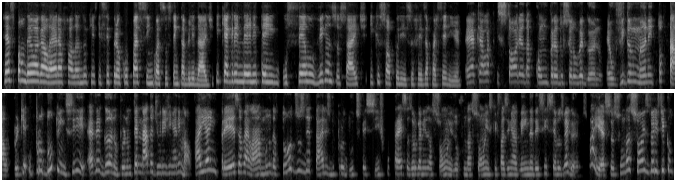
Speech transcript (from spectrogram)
respondeu a galera falando que, se preocupa sim com a sustentabilidade e que a Grendene tem o selo Vegan Society e que só por isso fez a parceria. É aquela história da compra do selo vegano. É o vegan money total, porque o produto em si é vegano por não ter nada de origem animal. Aí a empresa vai lá, manda todos os detalhes do produto específico para essas organizações ou fundações que fazem a venda desses selos veganos. Aí essas fundações verificam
